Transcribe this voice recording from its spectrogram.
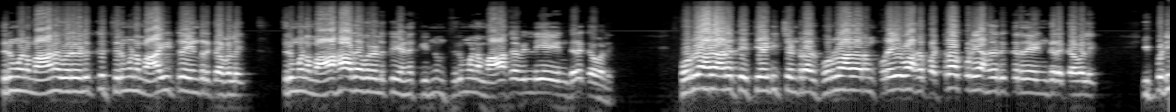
திருமணம் ஆனவர்களுக்கு திருமணம் ஆயிற்றே என்ற கவலை. திருமணம் ஆகாதவர்களுக்கு எனக்கு இன்னும் திருமணம் ஆகவில்லையே என்கிற கவலை. பொருளாதாரத்தை தேடிச் சென்றால் பொருளாதாரம் குறைவாக பற்றாக்குறையாக இருக்கிறது என்கிற கவலை. இப்படி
